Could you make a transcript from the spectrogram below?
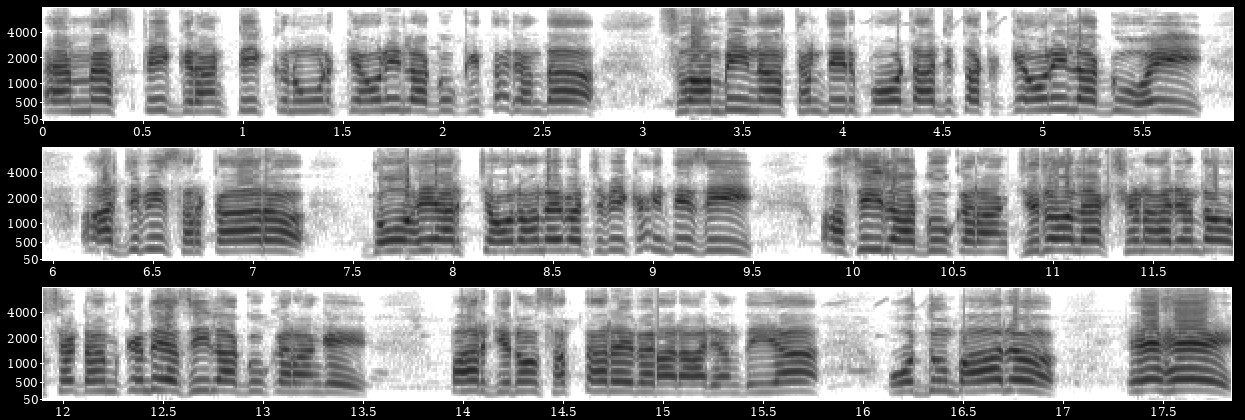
ਐਮਐਸਪੀ ਗਰੰਟੀ ਕਾਨੂੰਨ ਕਿਉਂ ਨਹੀਂ ਲਾਗੂ ਕੀਤਾ ਜਾਂਦਾ? ਸਵਾਮੀਨਾਥਨ ਦੀ ਰਿਪੋਰਟ ਅੱਜ ਤੱਕ ਕਿਉਂ ਨਹੀਂ ਲਾਗੂ ਹੋਈ? ਅੱਜ ਵੀ ਸਰਕਾਰ 2014 ਦੇ ਵਿੱਚ ਵੀ ਕਹਿੰਦੀ ਸੀ, ਅਸੀਂ ਲਾਗੂ ਕਰਾਂਗੇ। ਜਦੋਂ ਇਲੈਕਸ਼ਨ ਆ ਜਾਂਦਾ, ਉਸੇ ਟਾਈਮ ਕਹਿੰਦੇ ਅਸੀਂ ਲਾਗੂ ਕਰਾਂਗੇ। ਪਰ ਜਦੋਂ ਸੱਤਾ ਦੇ ਵਿੱਚ ਆ ਜਾਂਦੀ ਆ, ਉਦੋਂ ਬਾਅਦ ਇਹ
